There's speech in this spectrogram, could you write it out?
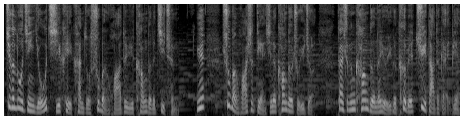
这个路径尤其可以看作叔本华对于康德的继承，因为叔本华是典型的康德主义者，但是跟康德呢有一个特别巨大的改变。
